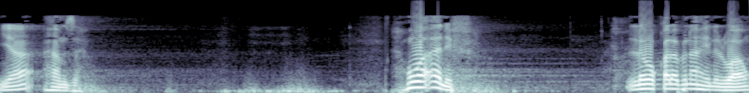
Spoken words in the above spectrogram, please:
ياء همزة. هو ألف. لو قلبناه إلى الواو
